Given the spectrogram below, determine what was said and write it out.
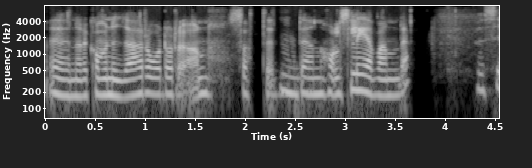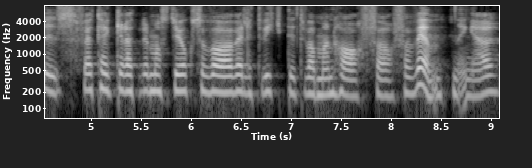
när det kommer nya råd och rön så att mm. den hålls levande. Precis, för jag tänker att det måste ju också vara väldigt viktigt vad man har för förväntningar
